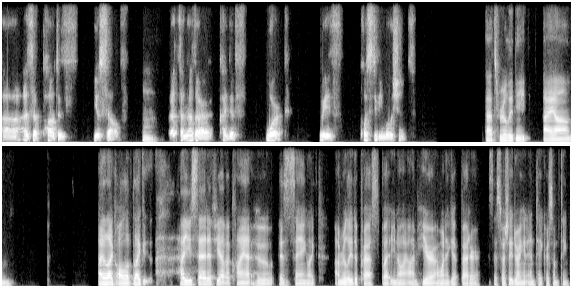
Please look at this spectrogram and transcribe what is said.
uh, as a part of yourself. Mm. That's another kind of work with positive emotions. That's really neat. I um I like all of like how you said if you have a client who is saying like I'm really depressed, but you know, I, I'm here, I want to get better, especially during an intake or something.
